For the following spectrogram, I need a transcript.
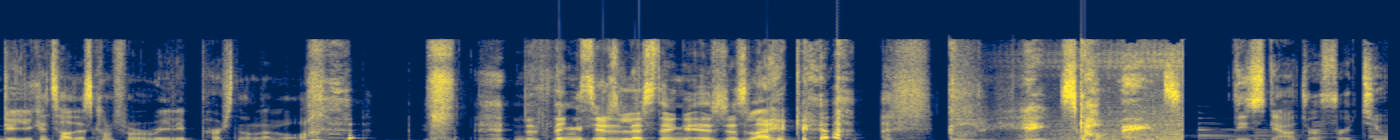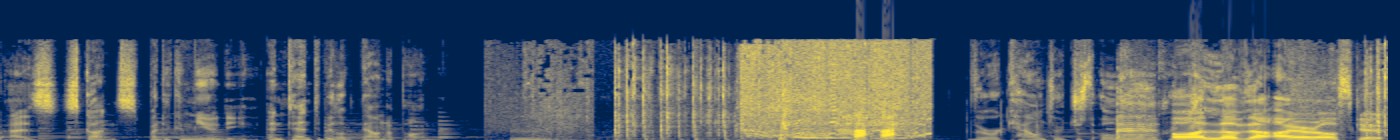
Dude, you can tell this comes from a really personal level. the things you're listing is just like, God, I hate scoutmates. These scouts are referred to as skunts by the community and tend to be looked down upon. Their hmm. accounts are just overall Oh, I love that IRL skit.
